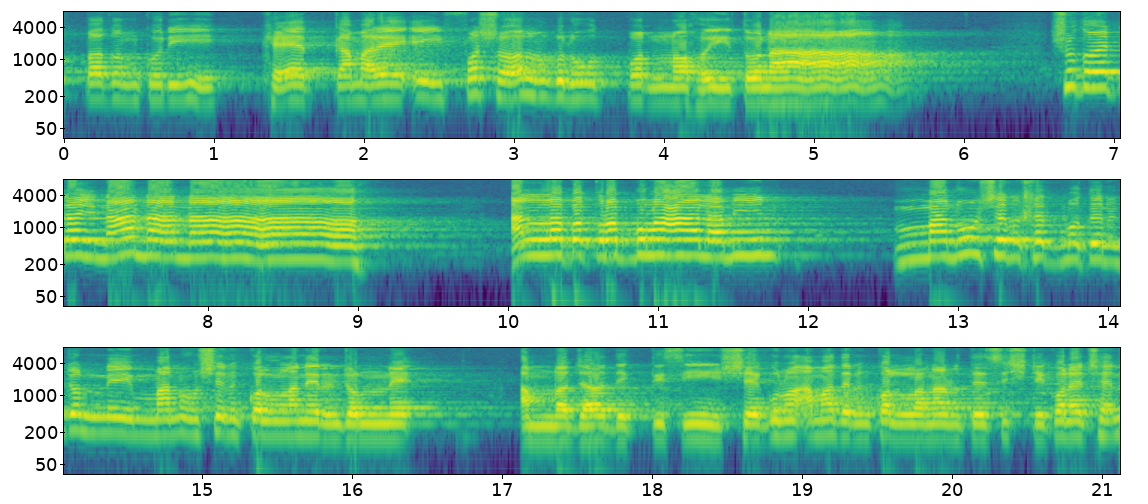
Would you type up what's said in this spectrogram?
উৎপাদন করি, ক্ষেত কামারে এই ফসলগুলো উৎপন্ন হইতো না। শুধু এটাই না না না, আল্লাহ রব্বুল আলামিন মানুষের খেদমতের জন্যে, মানুষের কল্যাণের জন্যে আমরা যা দেখতেছি, সেগুলো আমাদের কল্যাণার্থে সৃষ্টি করেছেন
